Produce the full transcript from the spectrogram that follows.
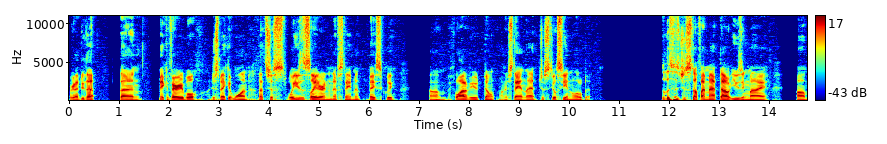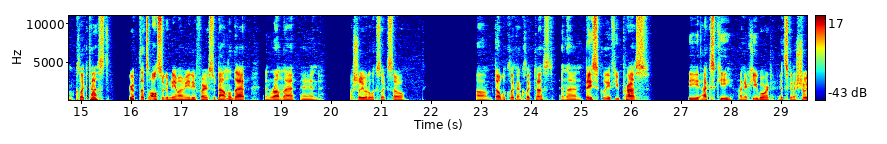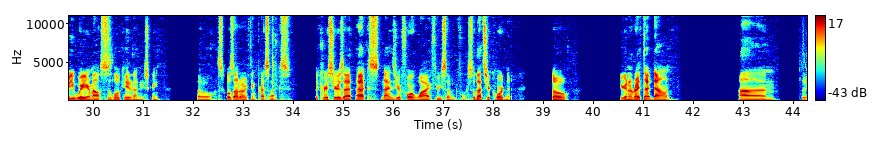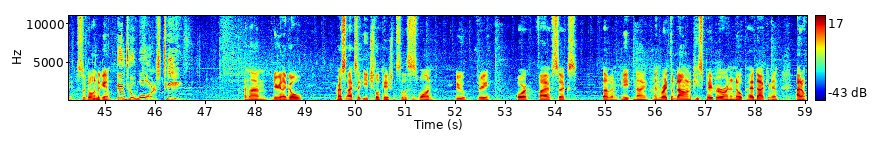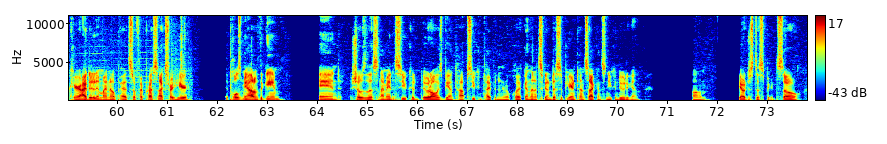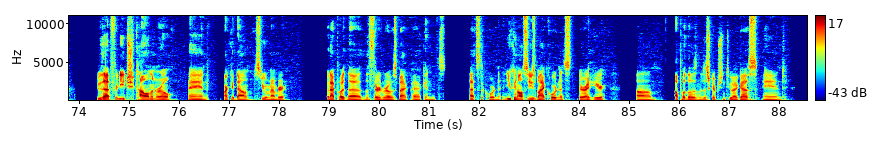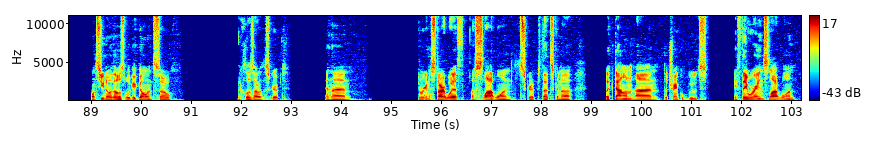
we're going to do that. Then make a variable, just make it 1. That's just, we'll use this later in an if statement, basically. Um, if a lot of you don't understand that, just you'll see in a little bit. So this is just stuff I mapped out using my um, click test script. That's also going to be in my MediaFire. So download that and run that, and I'll show you what it looks like. So um, double click on click test, and then basically if you press the X key on your keyboard, it's going to show you where your mouse is located on your screen. So let's close out of everything, press X. The cursor is at X904Y374. So that's your coordinate. So you're going to write that down let's so go into game. Into war's teeth. and then you're gonna go press X at each location. So this is one two three four five six seven eight nine. And write them down on a piece of paper or in a notepad document. I don't care. I did it in my notepad. So if I press X right here it pulls me out of the game and shows this. And I made it so you could it would always be on top so you can type it in real quick. And then it's gonna disappear in 10 seconds and you can do it again. Um yeah, it just disappeared. So do that for each column and row and mark it down so you remember. But I put the the third row's backpack and it's that's the coordinate. You can also use my coordinates. They're right here. Um, I'll put those in the description too, I guess. And once you know those, we'll get going. So I'm gonna close out of the script, and then so we're gonna start with a slot one script. That's gonna click down on the tranquil boots if they were in slot one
